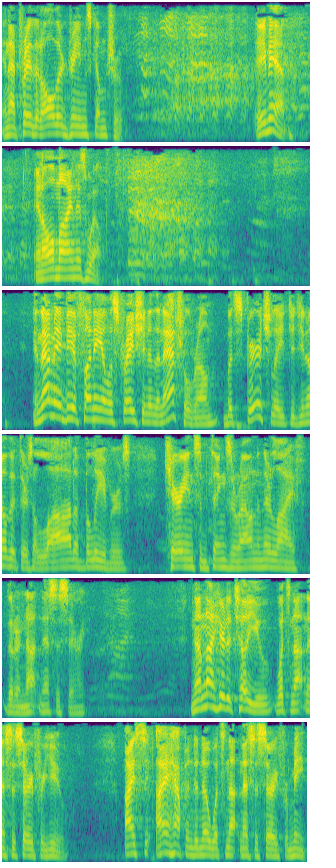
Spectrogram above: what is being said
And I pray that all their dreams come true. Amen. And all mine as well. And that may be a funny illustration in the natural realm, but spiritually, did you know that there's a lot of believers carrying some things around in their life that are not necessary? Now, I'm not here to tell you what's not necessary for you. I, see, I happen to know what's not necessary for me.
